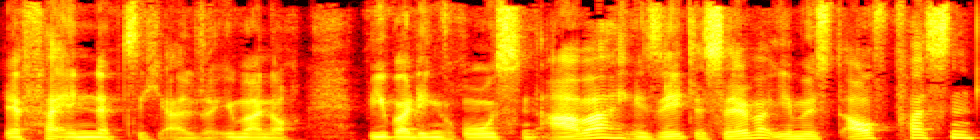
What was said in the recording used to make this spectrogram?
Der verändert sich also immer noch, wie bei den großen. Aber ihr seht es selber, ihr müsst aufpassen,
